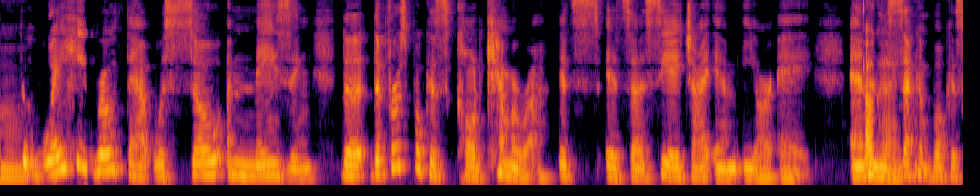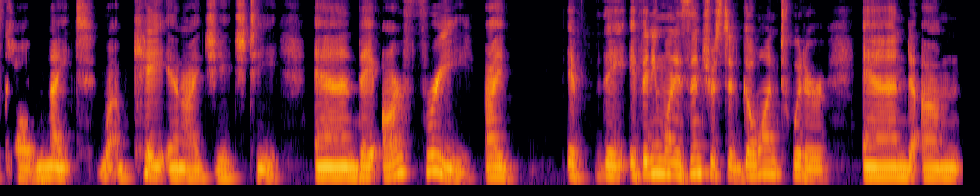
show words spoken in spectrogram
Mm. the way he wrote that was so amazing. The the first book is called chimera. It's it's a c-h-i-m-e-r-a and then the second book is called knight k-n-i-g-h-t and they are free. I if they if anyone is interested go on twitter and um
